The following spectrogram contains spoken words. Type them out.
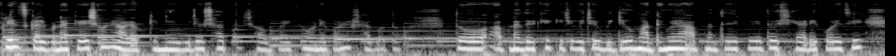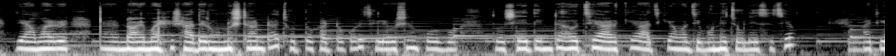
ফ্রেন্ডস কল্পনা ক্রিয়েশনে আর একটি নিউ ভিডিওর সাথে সবাইকে অনেক অনেক স্বাগত। তো আপনাদেরকে কিছু কিছু ভিডিওর মাধ্যমে আপনাদেরকে তো শেয়ারই করেছি যে আমার নয় মাসে স্বাদের অনুষ্ঠানটা ছোট্টখাট্টো করে সেলিব্রেশন করব। তো সেই দিনটা হচ্ছে আর কি আজকে আমার জীবনে চলে এসেছে। আজকে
